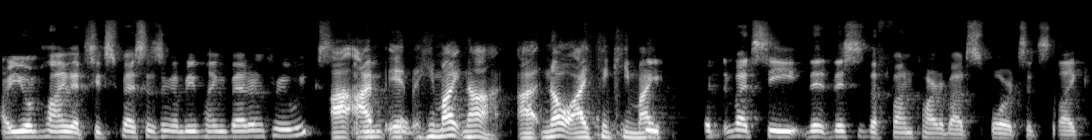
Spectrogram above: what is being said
Are you implying that Tsitsipas isn't going to be playing better in three weeks? I, am he might not. Uh, no, I think he might. But, but see, th- this is the fun part about sports. It's like,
